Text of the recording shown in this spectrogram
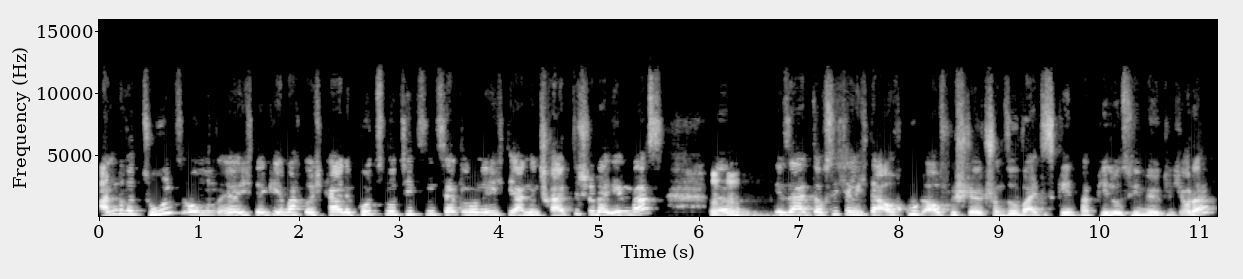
andere Tools, um, äh, ich denke, ihr macht euch keine Kurznotizenzettel und legt die an den Schreibtisch oder irgendwas. Mhm. Ähm, ihr seid doch sicherlich da auch gut aufgestellt, schon so weitestgehend papierlos wie möglich, oder?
